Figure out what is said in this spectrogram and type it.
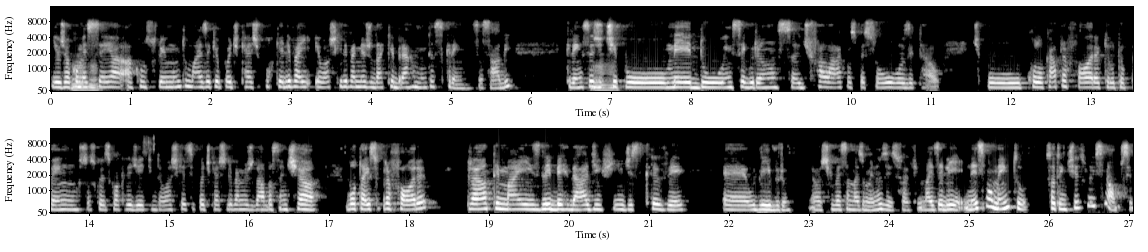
E eu já uhum, comecei a, a construir muito mais aqui o podcast, porque ele vai, eu acho que ele vai me ajudar a quebrar muitas crenças, sabe? Crenças de uhum, tipo medo, insegurança de falar com as pessoas e tal. Tipo, colocar para fora aquilo que eu penso, as coisas que eu acredito. Então, acho que esse podcast ele vai me ajudar bastante a botar isso para fora, para ter mais liberdade, enfim, de escrever é, o livro. Eu acho que vai ser mais ou menos isso, F. Mas ele, nesse momento, só tem título e sinopse.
